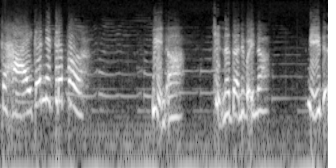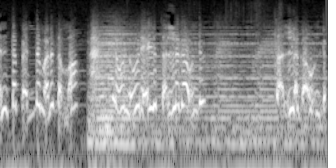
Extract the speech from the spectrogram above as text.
ఇక హాయిగా నిద్రపో. మీనా చిన్నదానివైనా నీదెంత పెద్ద మనసమ్మా. నువ్వు నూరేళ్ళు చల్లగా ఉండు. చల్లగా ఉండు.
